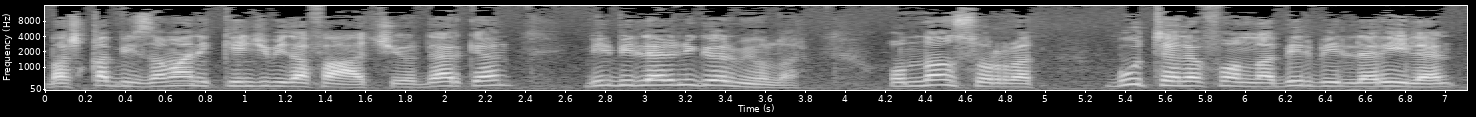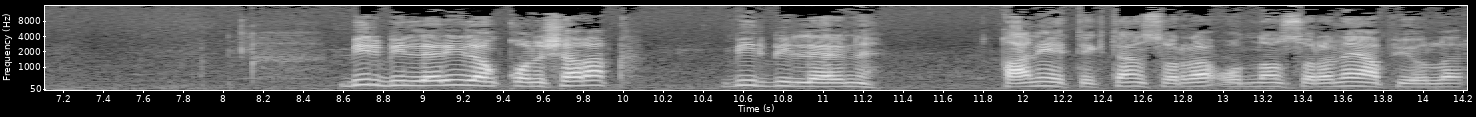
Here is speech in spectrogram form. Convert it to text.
başka bir zaman ikinci bir defa açıyor derken birbirlerini görmüyorlar. Ondan sonra bu telefonla birbirleriyle birbirleriyle konuşarak birbirlerini kani ettikten sonra ondan sonra ne yapıyorlar?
